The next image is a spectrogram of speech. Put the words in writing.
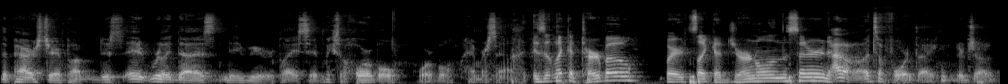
the power steering pump just it really does need to be replaced. It makes a horrible, horrible hammer sound. Is it like a turbo where it's like a journal in the center? And I don't know. It's a Ford thing. They're junk.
